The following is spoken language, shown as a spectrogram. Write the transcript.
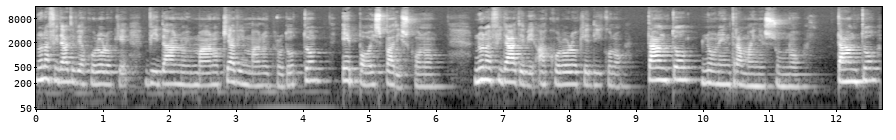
Non affidatevi a coloro che vi danno in mano, chiavi in mano il prodotto e poi spariscono. Non affidatevi a coloro che dicono tanto non entra mai nessuno, tanto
